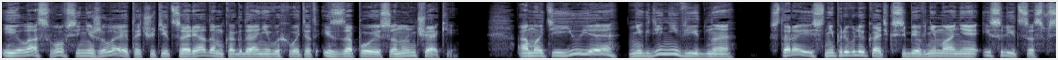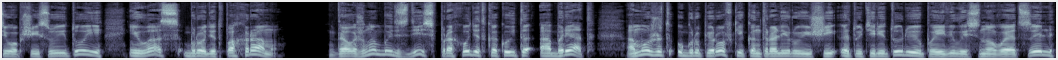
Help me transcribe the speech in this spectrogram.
и Илас вовсе не желает очутиться рядом, когда они выхватят из-за пояса нунчаки. А Матиюя нигде не видно. Стараясь не привлекать к себе внимания и слиться с всеобщей суетой, Илас бродит по храму. Должно быть, здесь проходит какой-то обряд, а может, у группировки, контролирующей эту территорию, появилась новая цель,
